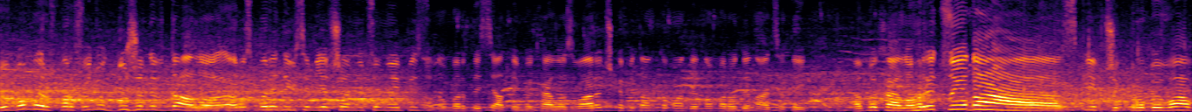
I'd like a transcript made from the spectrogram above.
Любомир Парфенюк дуже невдало розпорядився м'ячем у цьому епізоді. Номер 10 Михайло Зварич, капітан команди, номер 11 Михайло Грицина. Скіпчик пробивав.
